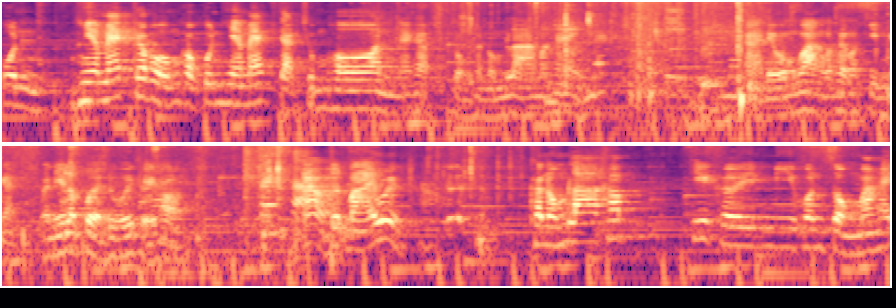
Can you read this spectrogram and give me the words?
คุณเฮียแม็กครับผมขอบคุณเฮียแม็กจากชุมพรนะครับส่งขนมลามาให้อ่าเดี๋ยวว่างๆเราค่อยมากินกัน วันนี้เราเปิดดูเฉยๆพอแฟนสาวอ้าวจดหมายเว้ยขนมลาครับ ที่เคยมีคนส่งมาให้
